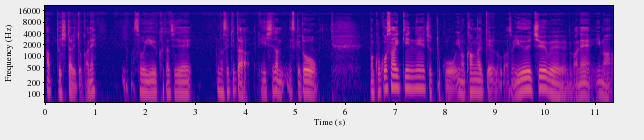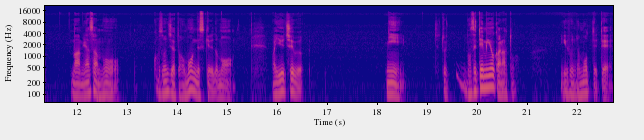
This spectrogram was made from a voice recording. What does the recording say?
アップしたりとかねそういう形で載せてたりしてたんですけど、まあ、ここ最近ねちょっとこう今考えてるのがその YouTube とかね今まあ皆さんもご存知だと思うんですけれども、まあ、YouTube にちょっと載せてみようかなというふうに思ってて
